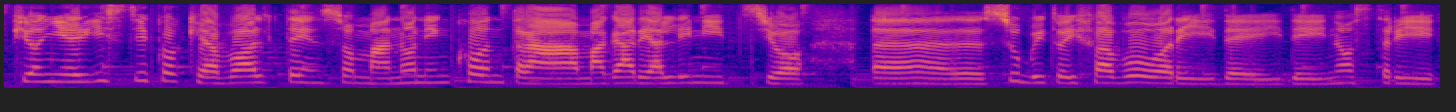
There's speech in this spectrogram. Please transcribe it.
pionieristico che a volte insomma non incontra magari all'inizio eh, subito i favori dei, dei, nostri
